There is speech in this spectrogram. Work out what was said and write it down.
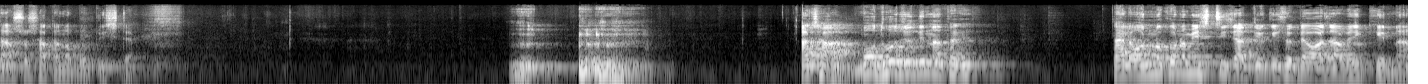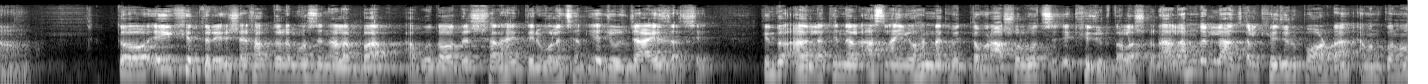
চারশো সাতানব্বই পৃষ্ঠা। আচ্ছা মধু যদি না থাকে, তাহলে অন্য কোনো মিষ্টি জাতীয় কিছু দেওয়া যাবে কি না? তো এই ক্ষেত্রে শেখ আবদুল্লাহ মোহসেন আলাব্বাদ, আবু দাউদের সারাই তিনি বলেছেন, এ জায়েজ আছে, কিন্তু আল্লাহ আসলাম ইহান্নাক বিত্তমান আসল হচ্ছে যে খেজুর তলাশ করা। আলহামদুলিল্লাহ, আজকাল খেজুর পাওয়াটা এমন কোনো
